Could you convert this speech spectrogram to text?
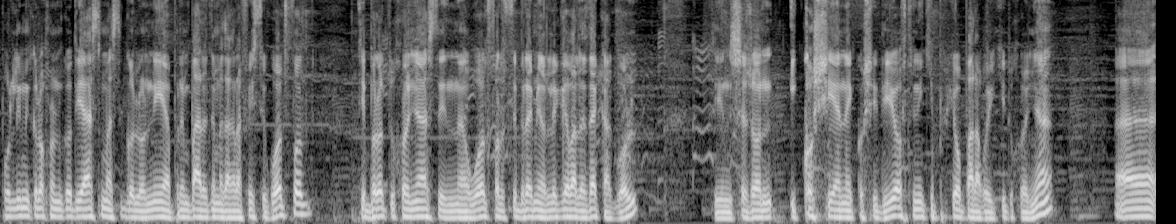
πολύ μικρό χρονικό διάστημα στην Κολονία πριν πάρει τη μεταγραφή στη Watford. Την πρώτη χρονιά στην ε, Watford στην Premier League έβαλε 10 γκολ. Την σεζόν 21-22, αυτή είναι και η πιο παραγωγική του χρονιά. Ε,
